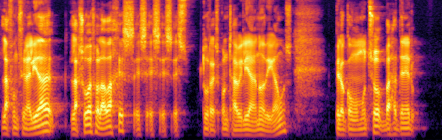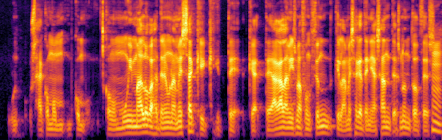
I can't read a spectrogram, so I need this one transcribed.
la funcionalidad, la subas o la bajes, es, es, es tu responsabilidad, ¿no? Digamos. Pero como mucho vas a tener o sea, como, como, como, muy malo vas a tener una mesa que, te, haga la misma función que la mesa que tenías antes, ¿no? Entonces, hmm.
